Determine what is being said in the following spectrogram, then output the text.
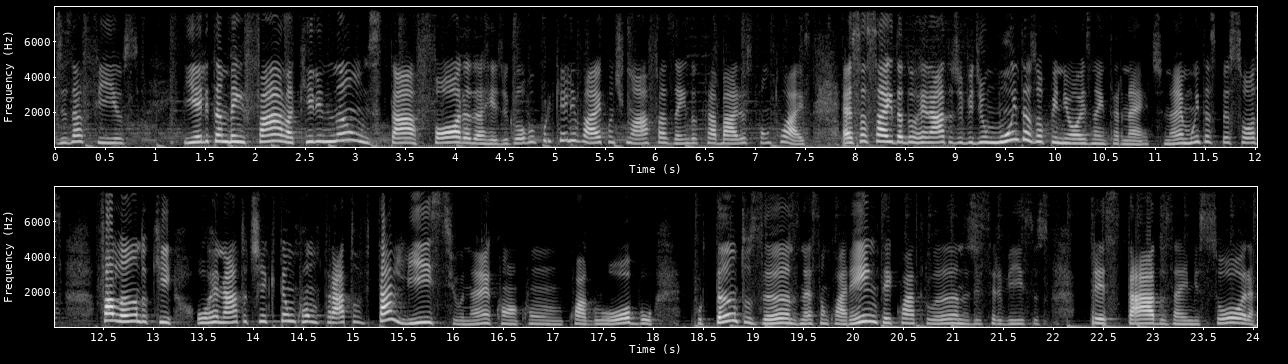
desafios. E ele também fala que ele não está fora da Rede Globo porque ele vai continuar fazendo trabalhos pontuais. Essa saída do Renato dividiu muitas opiniões na internet, né? Muitas pessoas falando que o Renato tinha que ter um contrato vitalício, né, com a, com, com a Globo por tantos anos, né? São 44 anos de serviços prestados à emissora,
